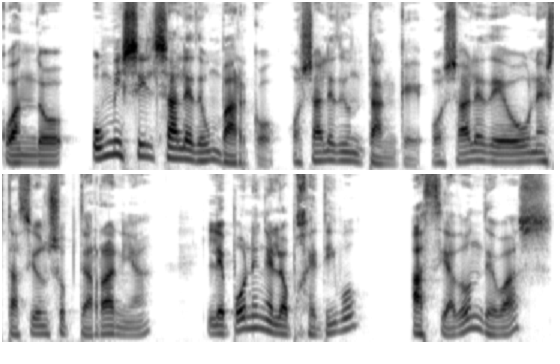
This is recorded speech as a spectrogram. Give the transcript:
cuando un misil sale de un barco, o sale de un tanque, o sale de una estación subterránea, le ponen el objetivo hacia dónde vas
